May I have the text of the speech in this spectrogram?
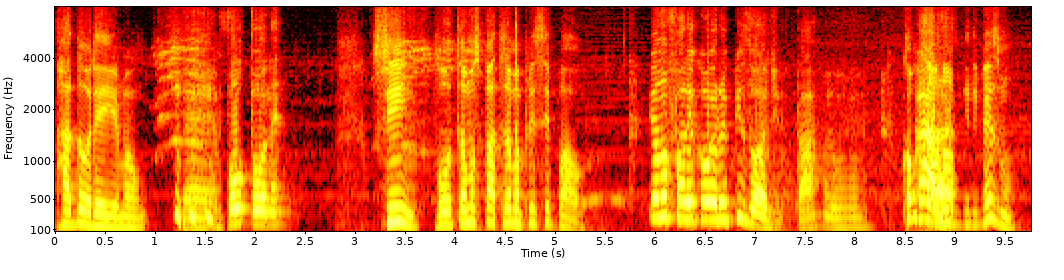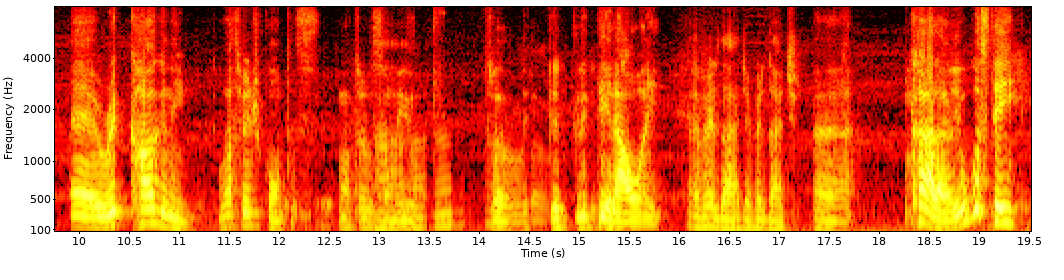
adorei, irmão. É, voltou, né? Sim, voltamos pra trama principal. Eu não falei qual era o episódio, tá? Eu, Como que é Cara- o nome dele mesmo? é Recogning, o Acer de Contas. Uma tradução Ah, meio tra- literal aí. É verdade, é verdade. É, Cara, eu gostei.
